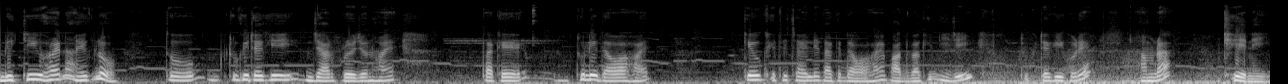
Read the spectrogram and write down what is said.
বিক্রি হয় না এগুলো। তো টুকিটাকি যার প্রয়োজন হয় তাকে তুলে দেওয়া হয়। কেউ খেতে চাইলে তাকে দেওয়া হয় বাদ বাকি নিজেই টুকিটাকি করে আমরা খেয়ে নিই।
